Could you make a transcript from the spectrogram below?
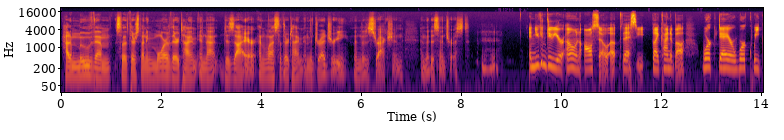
how to move them so that they're spending more of their time in that desire and less of their time in the drudgery and the distraction and the disinterest. Mm-hmm. And you can do your own also of this, like kind of a work day or work week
